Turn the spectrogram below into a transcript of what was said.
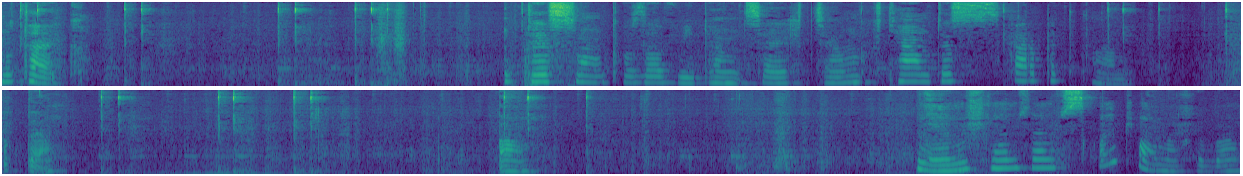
No tak. Te są poza VIP-em, co ja chciałam. Chciałam te z skarpetkami. O te. O. Nie wiem, już mam skończone chyba.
